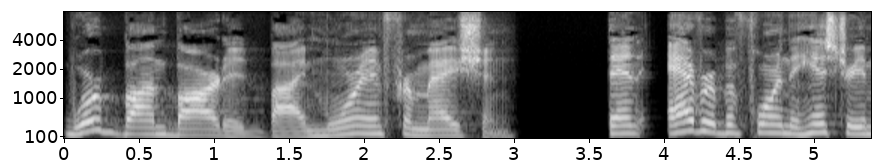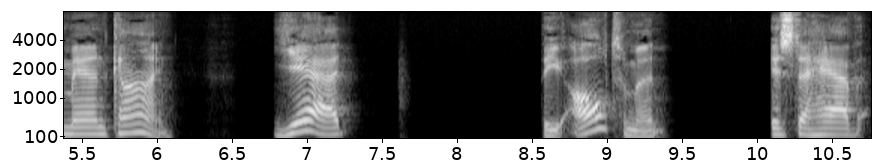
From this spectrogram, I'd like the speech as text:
We're bombarded by more information than ever before in the history of mankind. Yet, the ultimate is to have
